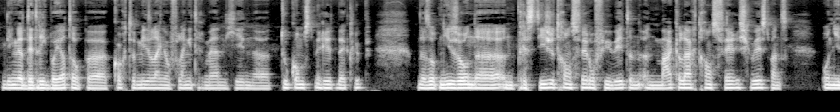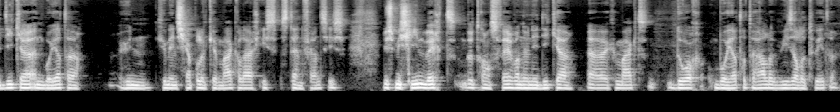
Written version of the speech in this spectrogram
Ik denk dat Dedrick Boyata op uh, korte, middellange of lange termijn geen uh, toekomst meer heeft bij club. Dat is opnieuw zo'n een prestigetransfer, of wie weet een, een makelaartransfer is geweest, want Onyedika en Boyata, hun gemeenschappelijke makelaar is Stan Francis. Dus misschien werd de transfer van Onyedika gemaakt door Boyata te halen, wie zal het weten.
